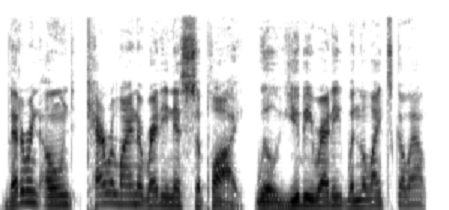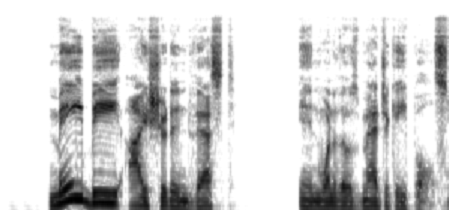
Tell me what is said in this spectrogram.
veteran owned Carolina Readiness Supply. Will you be ready when the lights go out? Maybe I should invest in one of those magic eight balls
